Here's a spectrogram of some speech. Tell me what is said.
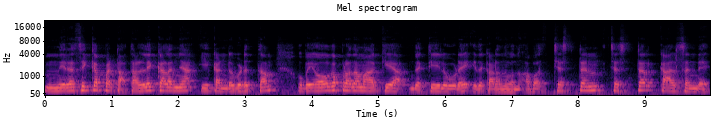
നിരസിക്കപ്പെട്ട തള്ളിക്കളഞ്ഞ ഈ കണ്ടുപിടുത്തം ഉപയോഗപ്രദമാക്കിയ വ്യക്തിയിലൂടെ ഇത് കടന്നു വന്നു. അപ്പോൾ ചെസ്റ്റൻ ചെസ്റ്റർ കാൾസന്റെ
